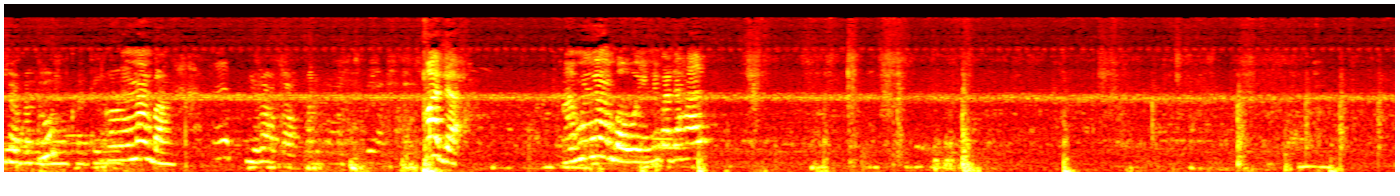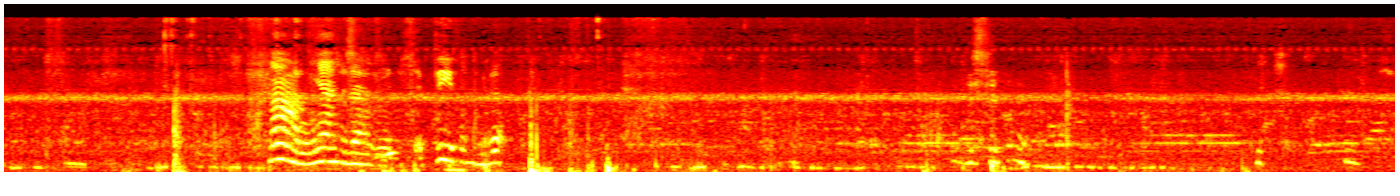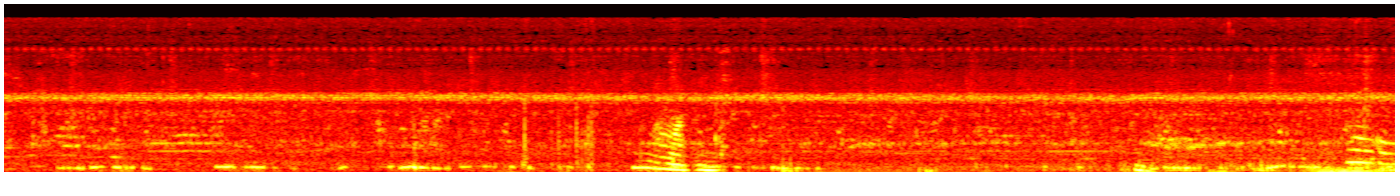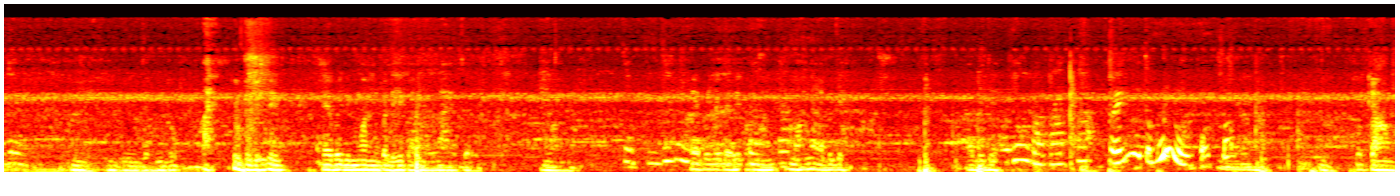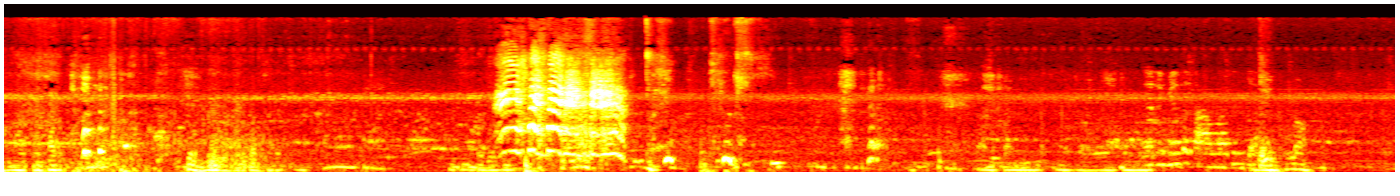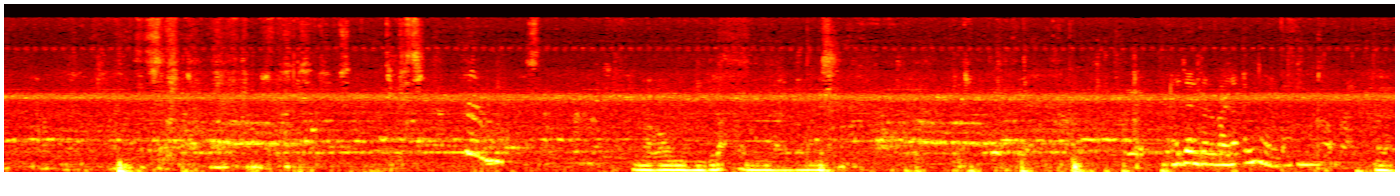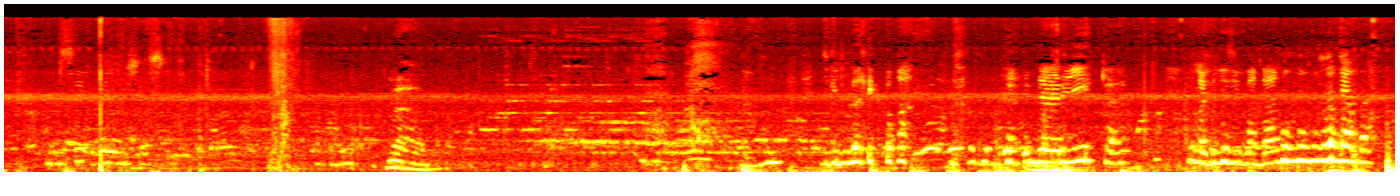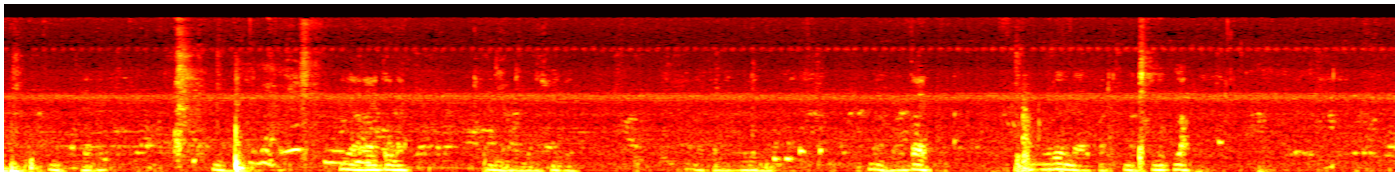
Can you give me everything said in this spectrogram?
siapa tuh? Mama bang. Ada. Kamu yang bawa ini padahal. Nah, sudah Hmm, hindi na duduk. Begini. Kaya pwede mo ang padahikan ng lahat. Kaya pwede padahikan ng mga nga. Pwede. Pwede. Ini bapak tak. Eh, itu bunyi foto. Kacang. Kacang. Dari dia ketawa Terlalu banyak. Bersih, bersih. Nah, Jadi dulu TikTok ah. Dari kan. Lagunya si Padang. Apa? ya itu lah. Ini bagus juga. Akan guling. Nah. Guling dah apa? Nah, ini pulang. Ada cukup ada. Oh, mau mas lagi ada apa nih?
